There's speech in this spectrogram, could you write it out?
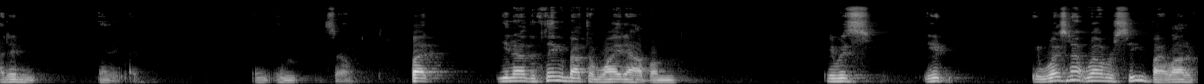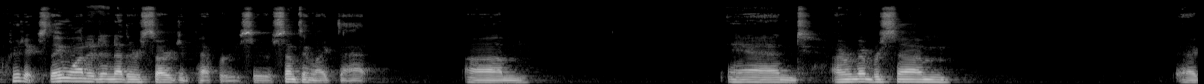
I didn't anyway. In, in, so, but you know the thing about the White Album, it was it it was not well received by a lot of critics. They wanted another Sergeant Pepper's or something like that. Um, and I remember some a,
